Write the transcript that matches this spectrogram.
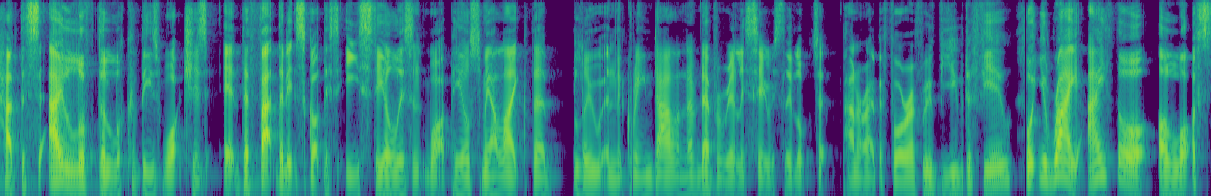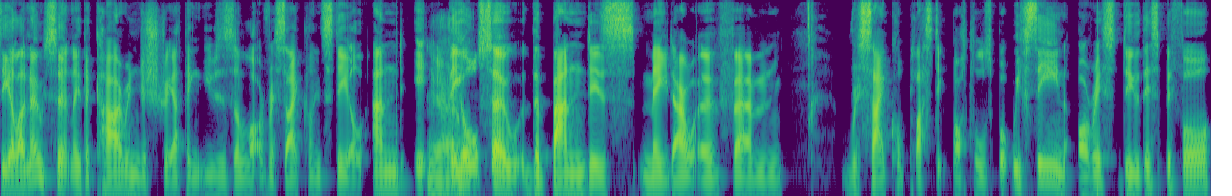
had this I love the look of these watches it, the fact that it's got this e steel isn't what appeals to me I like the blue and the green dial, and I've never really seriously looked at Panerai before. I've reviewed a few, but you're right. I thought a lot of steel. I know certainly the car industry, I think, uses a lot of recycling steel, and it, yeah. they also the band is made out of um, recycled plastic bottles. But we've seen Oris do this before.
